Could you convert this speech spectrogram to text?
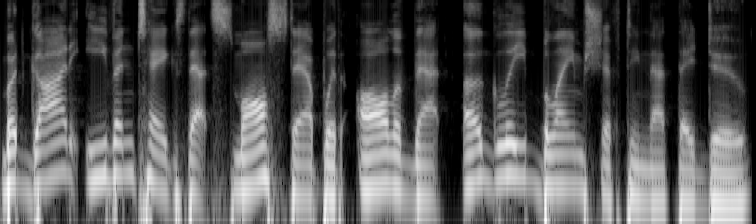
But God even takes that small step with all of that ugly blame shifting that they do.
